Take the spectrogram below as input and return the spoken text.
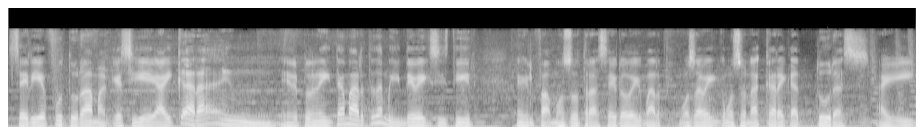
serie Futurama, que si hay cara en, el planeta Marte, también debe existir el famoso trasero de Marte. Como saben, como son las caricaturas ahí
